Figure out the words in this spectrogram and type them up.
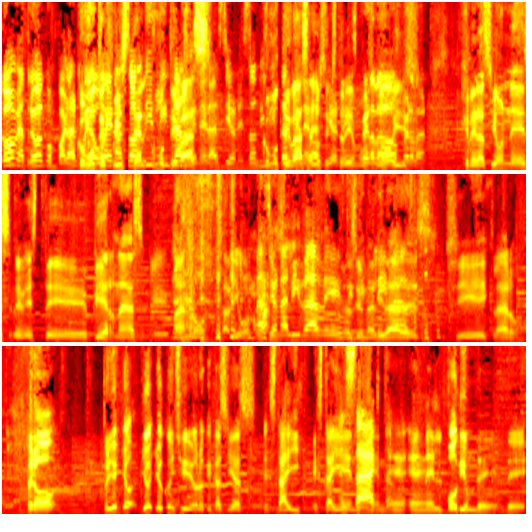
cómo me atrevo a comparar? ¿Cómo Pero te bueno, son al- cómo te distintas vas? generaciones. Son ¿Cómo distintas te vas a los extremos? Perdón, No, y- perdón. Generaciones, eh, este, piernas, eh, manos, o sea, digo, no. Nacionalidades, nacionalidades. disciplinas. Sí, claro. Pero, pero yo, yo, yo, yo creo que Casillas está ahí, está ahí en, en- en- en el podium de, de-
